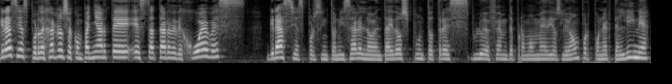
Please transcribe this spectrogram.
Gracias por dejarnos acompañarte esta tarde de jueves. Gracias por sintonizar el 92.3 Blue FM de Promomedios León, por ponerte en línea.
